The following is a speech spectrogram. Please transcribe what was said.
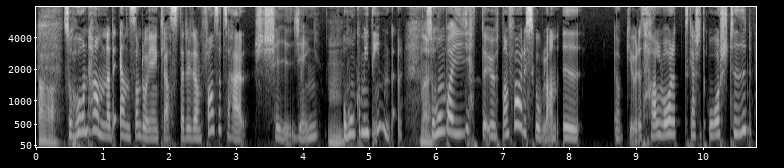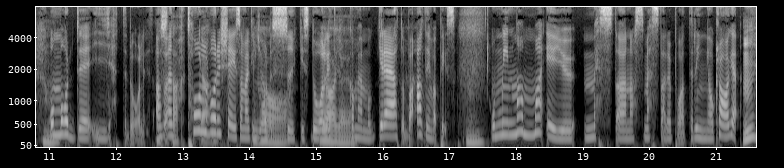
Ah. Så hon hamnade ensam då i en klass där det redan fanns ett så här tjejgäng Mm. och hon kom inte in där. Nej. Så hon var jätteutanför i skolan i ja, gud, ett halvår, ett, kanske ett års tid Mm. och mådde jättedåligt. Alltså en. 12-årig tjej som verkligen Ja. mådde psykiskt dåligt, Ja, ja, kom hem och grät och bara allting var piss. Mm. Och min mamma är ju mästarnas mästare på att ringa och klaga. Mm.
